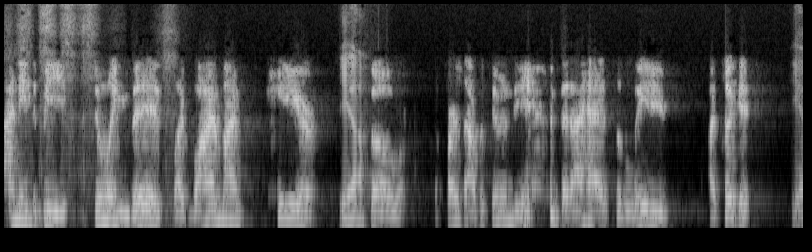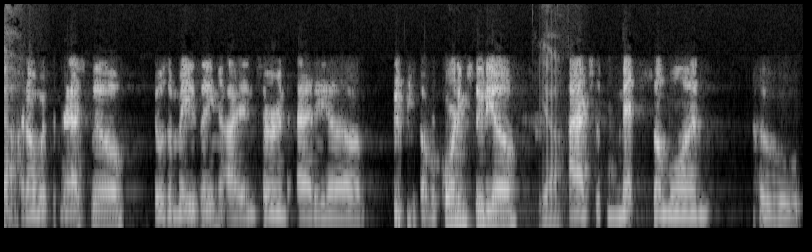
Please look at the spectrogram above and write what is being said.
I need to be doing this. Like, why am I here? Yeah. So the first opportunity that I had to leave, I took it Yeah. and I went to Nashville. It was amazing. I interned at a uh, a recording studio. Yeah. I actually met someone who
